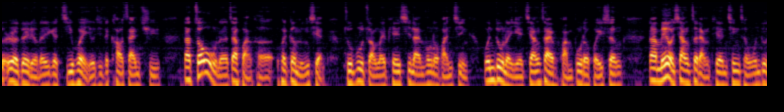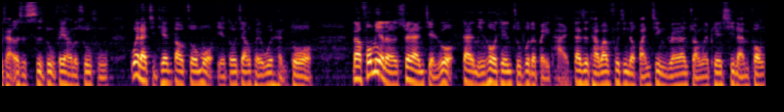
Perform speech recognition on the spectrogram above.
热对流的一个机会，尤其是靠山区。那周五呢，在缓和会更明显，逐步转为偏西南风的环境，温度呢也将在缓步的回升。那没有像这两天清晨温度才二十四度，非常的舒服。未来几天到周末也都将回温很多。那风面呢，虽然减弱，但明后天逐步的北台，但是台湾附近的环境仍然转为偏西南风，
